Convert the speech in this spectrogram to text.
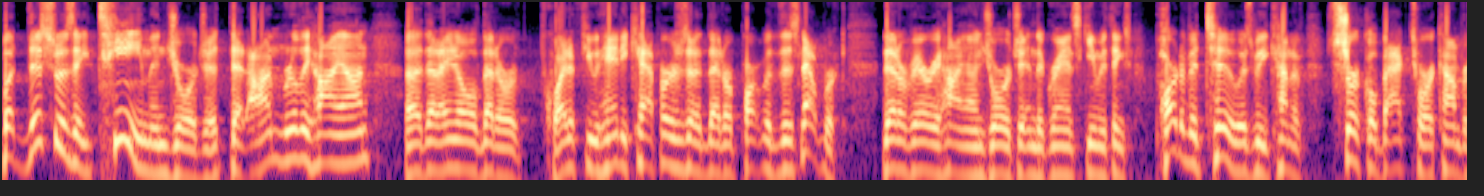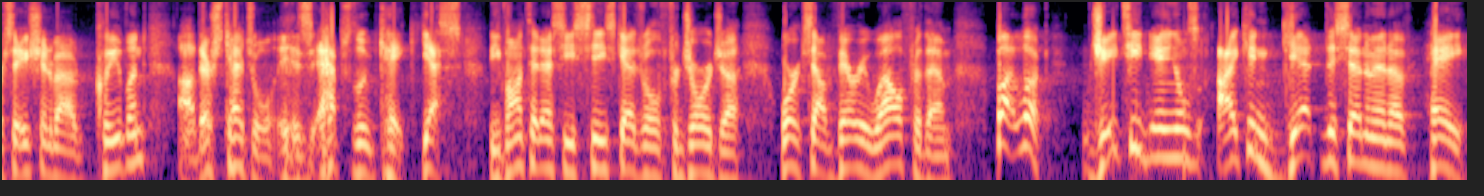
But this was a team in Georgia that I'm really high on, uh, that I know that are quite a few handicappers uh, that are part of this network that are very high on Georgia in the grand scheme of things. Part of it, too, as we kind of circle back to our conversation about Cleveland, uh, their schedule is absolute cake. Yes, the vaunted SEC schedule for Georgia works out very well for them. But look, JT Daniels, I can get the sentiment of, hey,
